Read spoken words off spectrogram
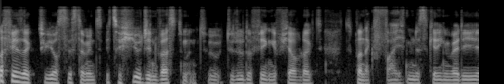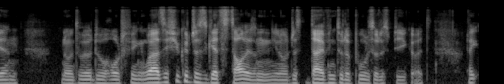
of feels like to your system it's it's a huge investment to to do the thing if you have like to spend like five minutes getting ready and you know do, do the whole thing. Whereas if you could just get started and you know just dive into the pool so to speak like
